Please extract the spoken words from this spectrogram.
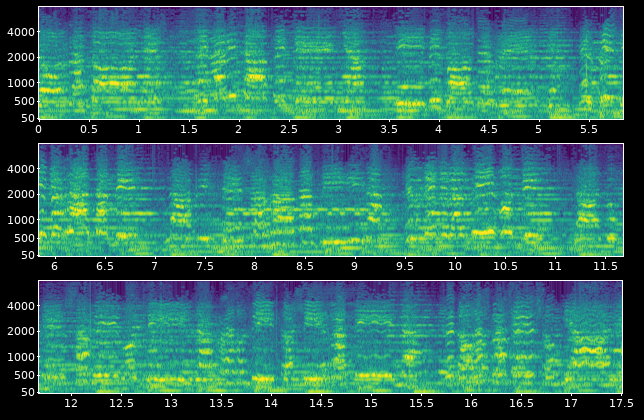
dos ratones, de carita pequeña y bigote recio. El príncipe Ratatín, la princesa Ratatina, el general Bigotín, la duquesa Bigotina, ratoncitos y ratitas de todas clases sociales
